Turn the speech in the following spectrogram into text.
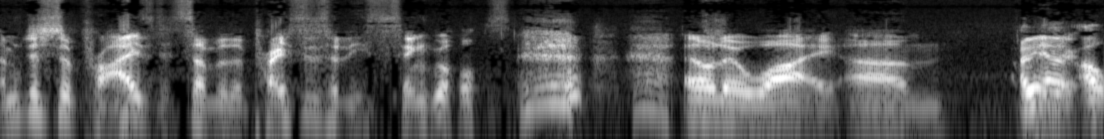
I'm just surprised at some of the prices of these singles. I don't know why. Um, I mean, a,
